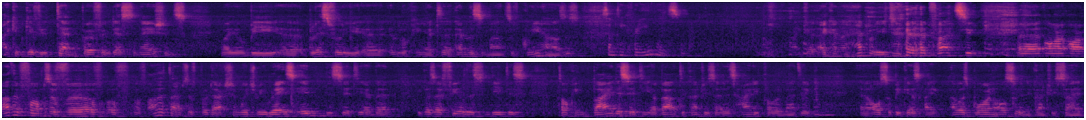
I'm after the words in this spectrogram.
I can give you 10 perfect destinations where you'll be uh, blissfully uh, looking at uh, endless amounts of greenhouses. Something for you also. I can, I can happily advise you, uh, or, or other forms of, uh, of, of, of other types of production which we raise in the city, and then because I feel this indeed this talking by the city about the countryside is highly problematic. Uh, also because I, I was born also in the countryside,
